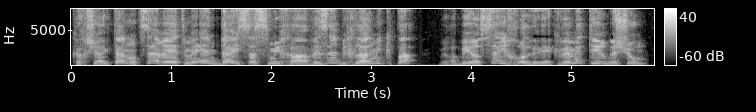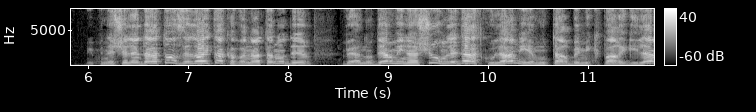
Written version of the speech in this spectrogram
כך שהייתה נוצרת מעין דייסה סמיכה, וזה בכלל מקפא. ורבי יוסי חולק ומתיר בשום, מפני שלדעתו זה לא הייתה כוונת הנודר. והנודר מן השום לדעת כולם יהיה מותר במקפא רגילה,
